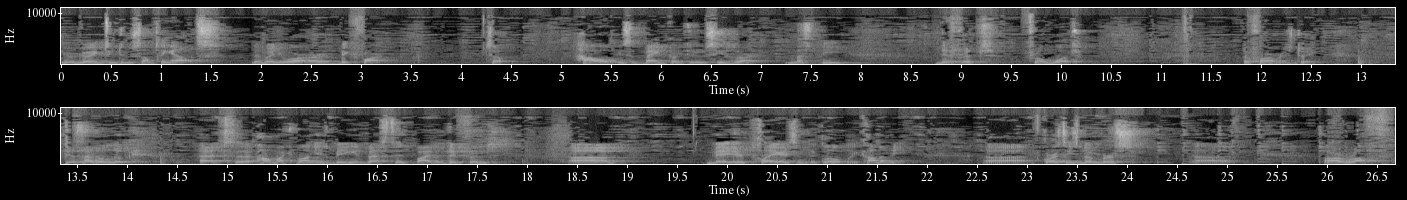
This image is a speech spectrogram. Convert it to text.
you're going to do something else than when you are a big farm. So, how is a bank going to do CSR? It must be different from what a farmer is doing. Just have a look at uh, how much money is being invested by the different um, major players in the global economy. Uh, of course, these numbers uh, are rough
